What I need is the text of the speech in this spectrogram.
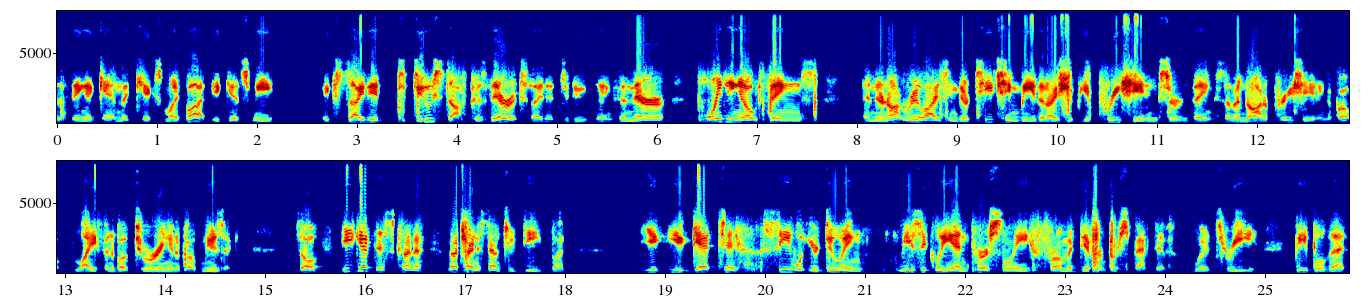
the thing again that kicks my butt. It gets me excited to do stuff because they're excited to do things and they're pointing out things and they're not realizing they're teaching me that I should be appreciating certain things that I'm not appreciating about life and about touring and about music. So you get this kind of not trying to sound too deep, but you you get to see what you're doing musically and personally from a different perspective with three people that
